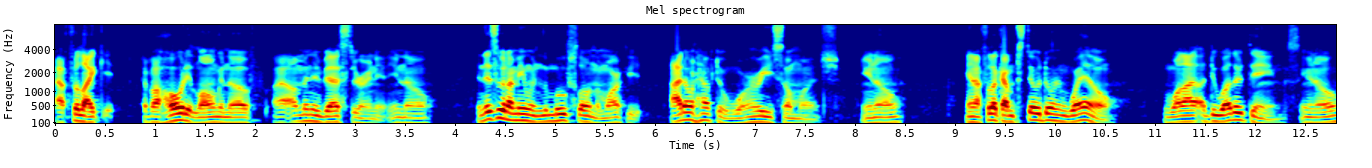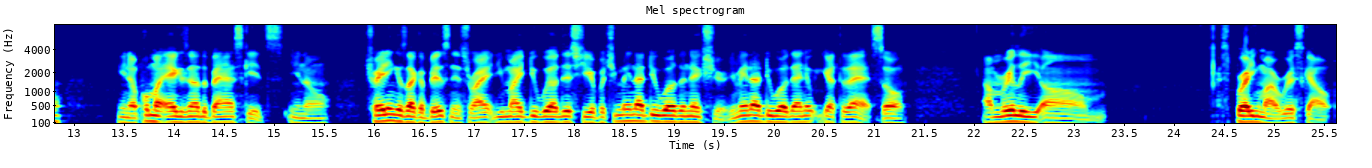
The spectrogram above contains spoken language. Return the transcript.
I feel like if I hold it long enough, I, I'm an investor in it, you know. And this is what I mean when the move slow in the market. I don't have to worry so much, you know and I feel like I'm still doing well while I do other things, you know, you know, put my eggs in other baskets, you know. Trading is like a business, right? You might do well this year, but you may not do well the next year. You may not do well then after that. So I'm really um, spreading my risk out.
